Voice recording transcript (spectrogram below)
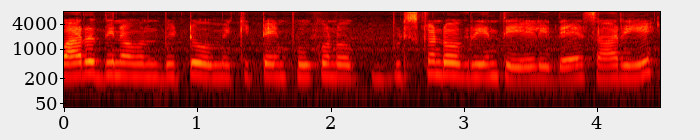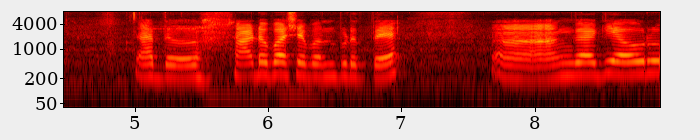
ವಾರದ ದಿನ ಒಂದು ಬಿಟ್ಟು ಮಿಕ್ಕಿದ ಟೈಮ್ ಕುಯ್ಕೊಂಡು ಹೋಗಿ, ಬಿಡಿಸ್ಕೊಂಡು ಹೋಗ್ರಿ ಅಂತ ಹೇಳಿದ್ದೆ. ಸಾರಿ ಅದು ಆಡೋ ಭಾಷೆ ಬಂದುಬಿಡುತ್ತೆ. ಹಂಗಾಗಿ ಅವರು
